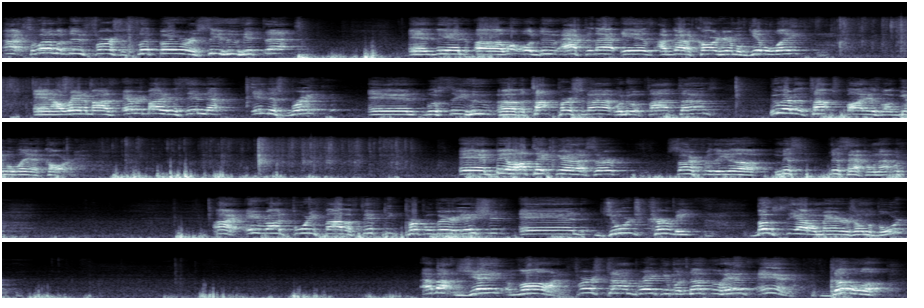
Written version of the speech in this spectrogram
All right, so what I'm going to do first is flip over and see who hit that. And then uh, what we'll do after that is I've got a card here I'm going to give away. And I'll randomize everybody that's in that in this break. And we'll see who uh, the top person out. We'll do it five times. Whoever the top spot is, I'll give away a card. And Bill, I'll take care of that, sir. Sorry for the uh, mis- mishap on that one. All right, A Rod 45 of 50, purple variation, and George Kirby, both Seattle Mariners on the board. How about Jay Vaughn, first time breaking with knuckleheads and double up.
